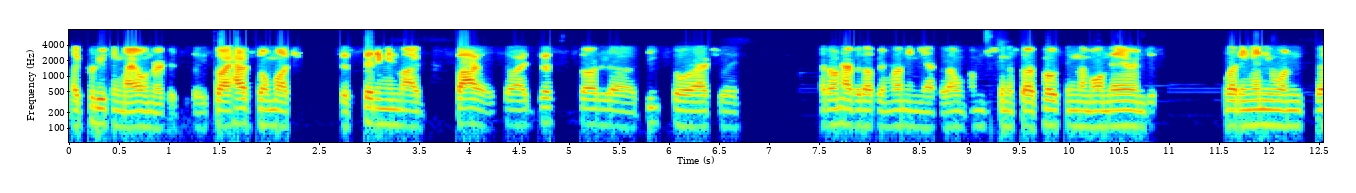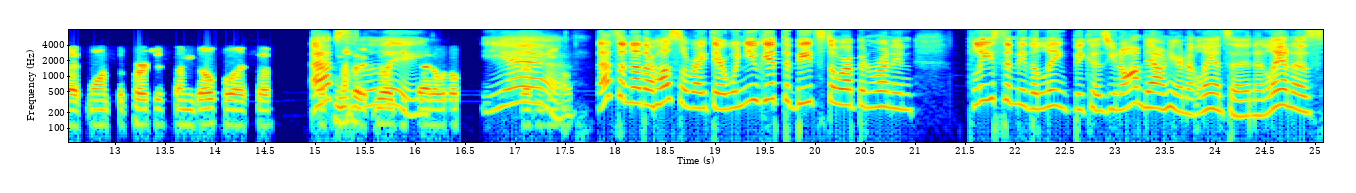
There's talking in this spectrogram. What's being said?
like producing my own records. So I have so much just sitting in my files. So I just started a beat store actually. I don't have it up and running yet, but I'm I'm just gonna start posting them on there and just letting anyone that wants to purchase them go for it. So that's another, like Absolutely. said, Yeah. That's another hustle right there. When you get the beat store up and running, please send me the link because you know I'm down here in Atlanta and Atlanta's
